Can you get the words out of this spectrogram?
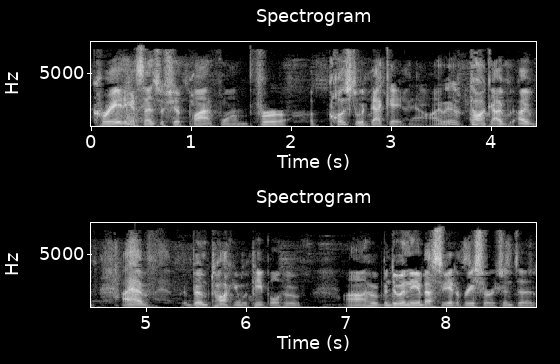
creating a censorship platform for close to a decade now. I mean, talk. I've, I've I have been talking with people who. Uh, who've been doing the investigative research into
